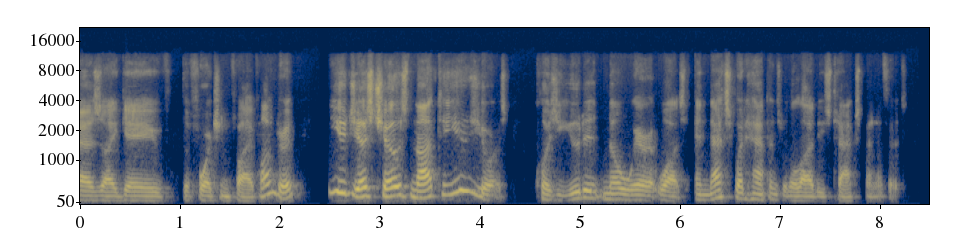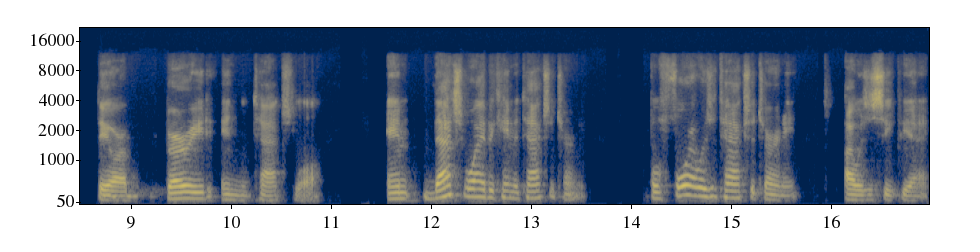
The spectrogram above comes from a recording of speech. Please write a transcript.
as I gave the Fortune 500. You just chose not to use yours because you didn't know where it was. And that's what happens with a lot of these tax benefits. They are buried in the tax law. And that's why I became a tax attorney. Before I was a tax attorney, I was a CPA.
